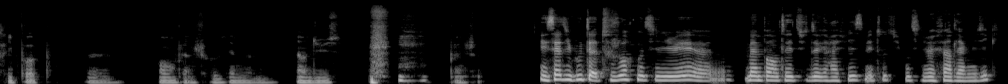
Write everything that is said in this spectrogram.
trip-hop, euh, vraiment plein de choses, même indus, plein de choses. Et ça, du coup, tu as toujours continué, euh, même pendant tes études de graphisme et tout, tu continues à faire de la musique?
